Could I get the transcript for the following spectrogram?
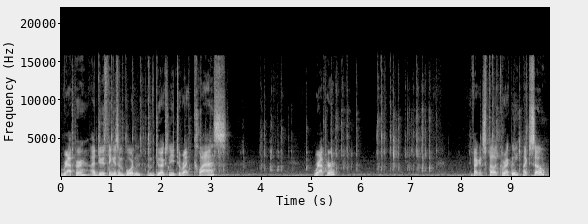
wrapper, I do think is important, and we do actually need to write class wrapper. If I can spell it correctly, like so.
